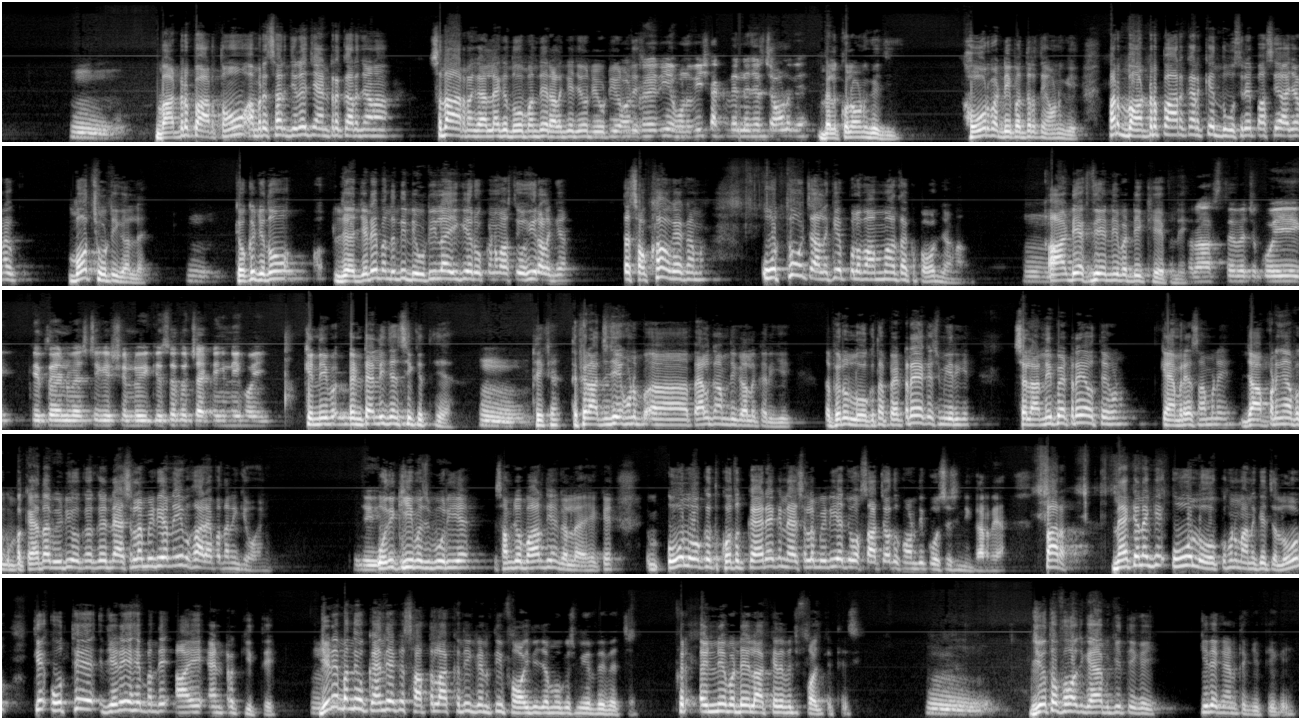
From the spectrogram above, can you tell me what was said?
ਹੂੰ। ਬਾਰਡਰ ਪਾਰ ਤੋਂ ਅੰਮ੍ਰਿਤਸਰ ਜ਼ਿਲ੍ਹੇ 'ਚ ਐਂਟਰ ਕਰ ਜਾਣਾ। ਸਧਾਰਨ ਗੱਲ ਹੈ ਕਿ ਦੋ ਬੰਦੇ ਰਲ ਗਏ ਜੋ ਡਿਊਟੀ ਉਹਨਾਂ ਦੀ ਹੁਣ ਵੀ ਸ਼ੱਕ ਦੇ ਨਜ਼ਰ ਚ ਆਉਣਗੇ। ਬਿਲਕੁਲ ਆਉਣਗੇ ਜੀ। ਹੋਰ ਵੱਡੀ ਪੱਧਰ ਤੇ ਆਉਣਗੇ। ਪਰ ਬਾਰਡਰ ਪਾਰ ਕਰਕੇ ਦੂਸਰੇ ਪਾਸੇ ਆ ਜਾਣਾ ਬਹੁਤ ਛੋਟੀ ਗੱਲ ਹੂੰ। ਕਿਉਂਕਿ ਜਦੋਂ ਜਿਹੜੇ ਬੰਦੇ ਦੀ ਡਿਊਟੀ ਲਾਈ ਗਈ ਹੈ ਰੋਕਣ ਵਾਸਤੇ ਉਹੀ ਰਲ ਗਿਆ ਤਾਂ ਸੌਖਾ ਹੋ ਗਿਆ ਕੰਮ। ਉੱਥੋਂ ਚੱਲ ਕੇ ਪੁਲਵਾਮਾ ਤੱਕ ਪਹੁੰਚ ਜਾਣਾ। ਹੂੰ। ਆਰਡੀਐਕਸ ਦੀ ਇੰਨੀ ਵੱਡੀ ਖੇਪ ਨੇ। ਰਾਸਤੇ ਵਿੱਚ ਕੋਈ ਕਿਤੇ ਇਨਵੈਸਟੀਗੇਸ਼ਨ ਨਹੀਂ ਹੋਈ ਕਿਸੇ ਤੋਂ ਚੈਕਿੰਗ ਨਹੀਂ ਹੋਈ। ਕਿੰਨੀ ਇੰਟੈਲੀਜੈਂਸੀ ਕਿੱਥੇ ਹੈ? ਹੂੰ। ਠੀਕ ਹੈ? ਤੇ ਫਿਰ ਅੱਜ ਜੇ ਹੁਣ ਪਹਿਲਗਾਮ ਦੀ ਗੱਲ ਕਰੀਏ ਤਾਂ ਫਿਰ ਉਹ ਲੋਕ ਤਾਂ ਪਿੱਟ ਰਹੇ ਆ ਕਸ਼ਮੀਰੀਏ। ਸੈਲਾਨੀ ਪਿੱਟ ਰਹੇ ਆ ਉੱਥੇ ਹੁਣ ਕੈਮਰੇ ਸਾਹਮਣੇ ਜਾਂ ਆਪਣੀਆਂ ਬਕਾਇਦਾ ਵੀਡੀਓ ਕਿਉਂਕਿ ਨੈਸ਼ਨਲ ਮੀਡੀਆ ਨਹੀਂ ਵਿਖਾ ਰਿਹਾ ਪਤਾ ਨਹੀਂ ਕਿਉਂ ਇਹਨੂੰ। ਉਹਦੀ ਕੀ ਮਜਬੂਰੀ ਹੈ? ਸਮਝੋ ਬਾਹਰ ਦੀਆਂ ਗੱਲਾਂ ਇਹ ਕਿ ਉਹ ਲੋਕ ਖੁਦ ਕਹਿ ਰਹੇ ਕਿ ਨੈਸ਼ਨਲ ਮੀਡੀਆ ਜੋ ਸੱਚਾ ਦਿਖਾਉਣ ਦੀ ਕੋਸ਼ਿਸ਼ ਨਹੀਂ ਕਰ ਰਿਹਾ। ਪਰ ਮੈਂ ਕਹਿੰਦਾ ਕਿ ਉਹ ਲੋਕ ਹੁਣ ਮੰਨ ਕੇ ਚੱਲੋ ਕਿ ਉੱਥੇ ਜਿਹੜੇ ਇਹ ਬੰਦੇ ਆਏ ਐਂਟਰ ਕੀਤੇ ਜਿਹੜੇ ਬੰਦੇ ਉਹ ਕਹਿੰਦੇ ਆ ਕਿ 7 ਲੱਖ ਦੀ ਗਿਣਤੀ ਫੌਜ ਦੀ ਜੰਮੂ ਕਸ਼ਮੀਰ ਦੇ ਵਿੱਚ। ਫਿਰ ਇੰਨੇ ਵੱਡੇ ਇਲਾਕੇ ਦੇ ਵਿੱਚ ਫੌਜ ਕਿੱਥੇ ਸੀ? ਹੂੰ। ਜੇ ਉੱਥੋਂ ਫੌਜ ਗਾਇਬ ਕੀਤੀ ਗਈ ਕਿਹਦੇ ਕਹਿਣ ਤੇ ਕੀਤੀ ਗਈ?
